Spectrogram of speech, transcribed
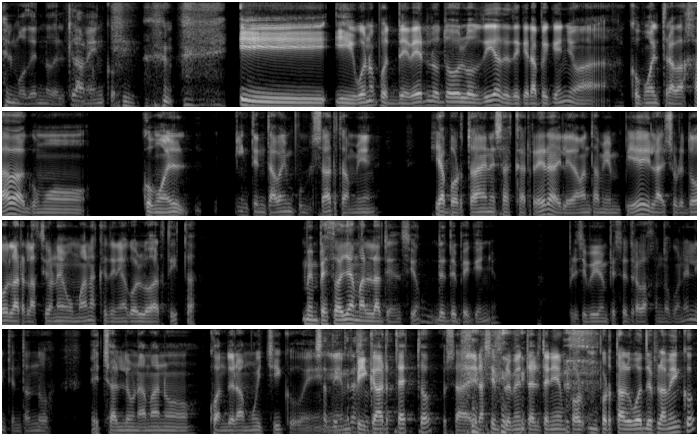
el moderno del Claro. flamenco. y, y bueno, pues de verlo todos los días desde que era pequeño, a cómo él trabajaba, cómo, cómo él intentaba impulsar también y aportar en esas carreras y le daban también pie y, la- y sobre todo las relaciones humanas que tenía con los artistas. Me empezó a llamar la atención desde pequeño. Al principio yo empecé trabajando con él, intentando echarle una mano cuando era muy chico en, en picar textos. O sea, era simplemente, él tenía un portal web de flamenco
